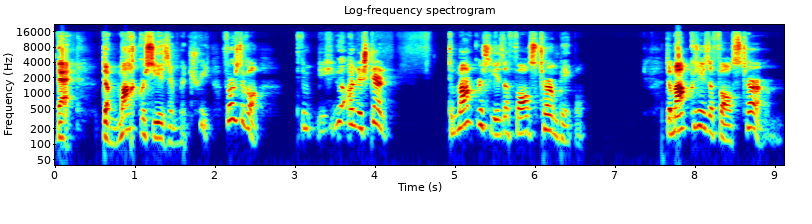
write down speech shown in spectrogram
that democracy is in retreat. First of all, you understand, democracy is a false term, people. Democracy is a false term.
